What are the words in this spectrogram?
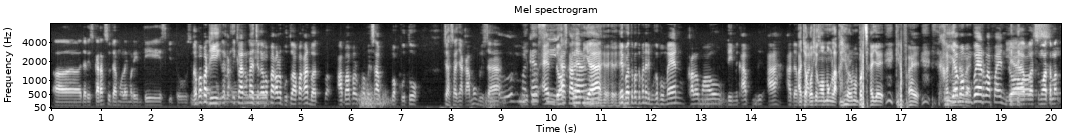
eh, dari sekarang sudah mulai merintis gitu Gak apa-apa di iklankan aja gak apa-apa kalau butuh apa kan buat apa pemirsa bok butuh jasanya kamu bisa Oh, gitu makasih, endorse Akang. kalian ya. Eh buat teman-teman dari Kebumen kalau mau di make up di- ah ada Aja kok ngomong lah kayak orang mempercayai kayak baik. Iya ngomong bayar apa endorse. Ya buat semua teman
